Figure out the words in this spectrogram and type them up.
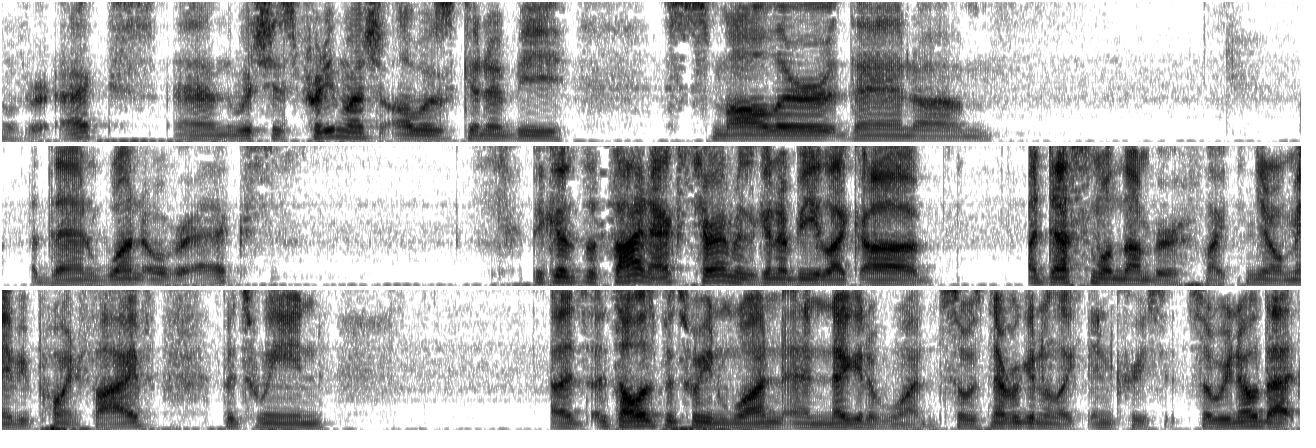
over x, and which is pretty much always going to be smaller than um, than 1 over x. Because the sine x term is going to be like a, a decimal number, like, you know, maybe 0.5 between it's, it's always between 1 and negative 1. So it's never going to like increase it. So we know that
